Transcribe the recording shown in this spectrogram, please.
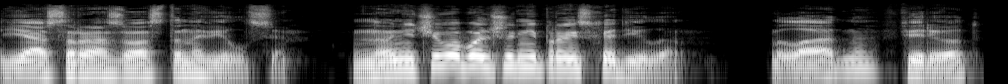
Я сразу остановился. Но ничего больше не происходило. Ладно, вперед.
